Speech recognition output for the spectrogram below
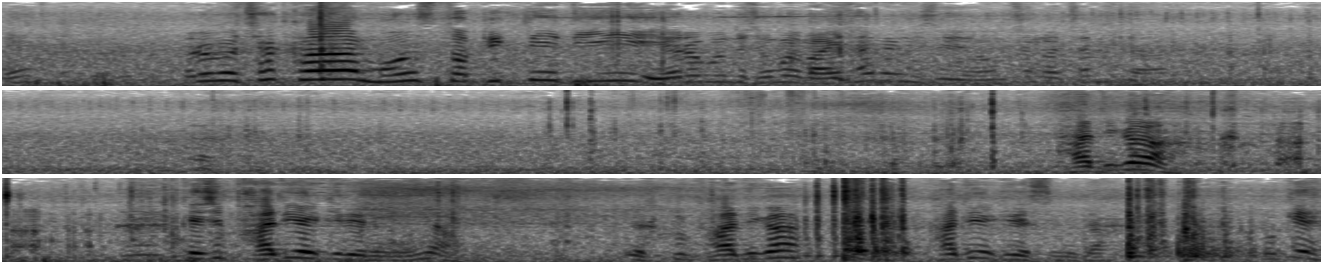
네? 여러분 착한 몬스터 빅데디 여러분들 정말 많이 사랑해주세요. 엄청난 차입니다. 자. 바디가 대신 바디가 이렇게 되는군요. 여러분 바디가 바디가 이렇게 됐습니다. 오케이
